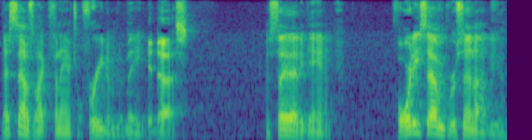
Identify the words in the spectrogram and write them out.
That sounds like financial freedom to me. It does. Let's say that again. 47% of you,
